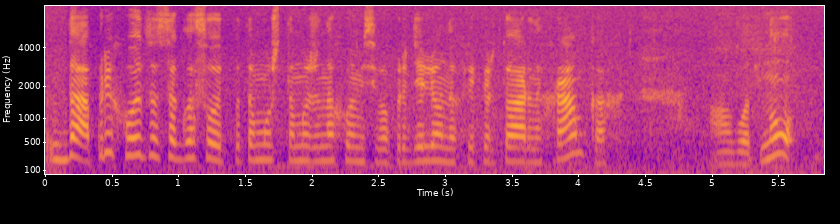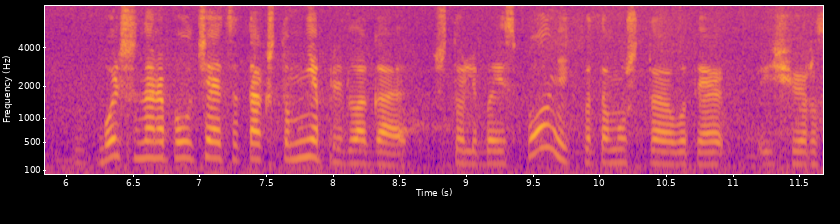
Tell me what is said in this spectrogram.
Да, приходится согласовывать, потому что мы же находимся в определенных репертуарных рамках. Вот. Ну, больше, наверное, получается так, что мне предлагают что-либо исполнить, потому что, вот я еще раз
